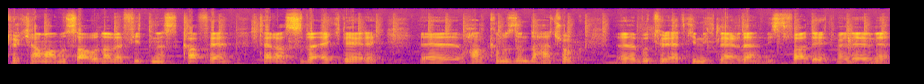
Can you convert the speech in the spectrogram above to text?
Türk hamamı, sauna ve fitness, kafe, terası da ekleyerek e, halkımızın daha çok e, bu tür etkinliklerden istifade etmelerine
